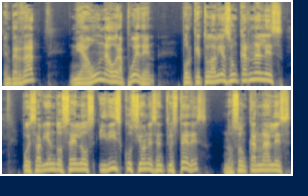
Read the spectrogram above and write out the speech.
En verdad, ni aún ahora pueden, porque todavía son carnales, pues habiendo celos y discusiones entre ustedes, no son carnales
